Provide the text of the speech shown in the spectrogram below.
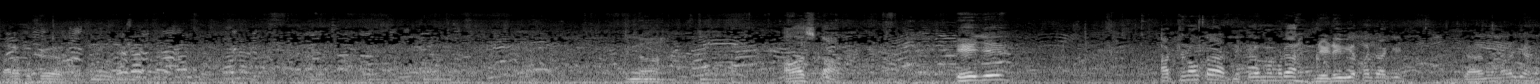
ਸਾਰਾ ਕੁਝ ਕਿੰਨਾ ਆਸ ਘਾਟ ਇਹ ਜੇ 8-9 ਘਾਟ ਨਿਕਲੇ ਮੈਂ ਮੁੜਿਆ, ਨੇੜੇ ਵੀ ਆਪਾਂ ਜਾ ਕੇ ਜਾਣਾ ਮਾੜਾ ਜਾਣਾ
